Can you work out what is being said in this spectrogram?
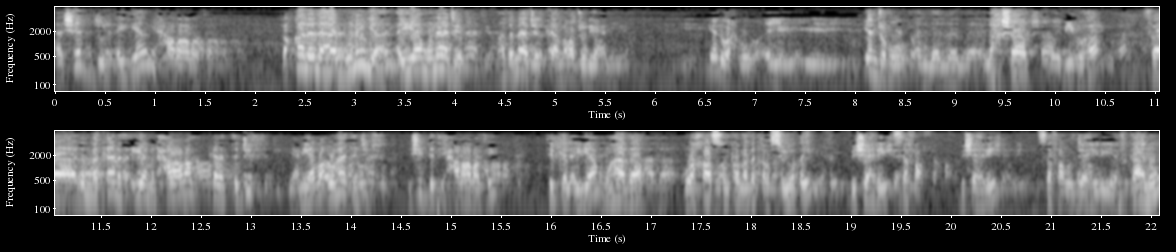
أشد الأيام حرارة؟ فقال لها بني أيام ناجر هذا ناجر كان رجل يعني يلوح ينجر الأخشاب ويبيعها. فلما كانت أيام الحرارة كانت تجف يعني يضعها تجف لشدة حرارة تلك الأيام وهذا هو خاص كما ذكر السيوطي بشهر سفر بشهر سفر الجاهلية. فكانوا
